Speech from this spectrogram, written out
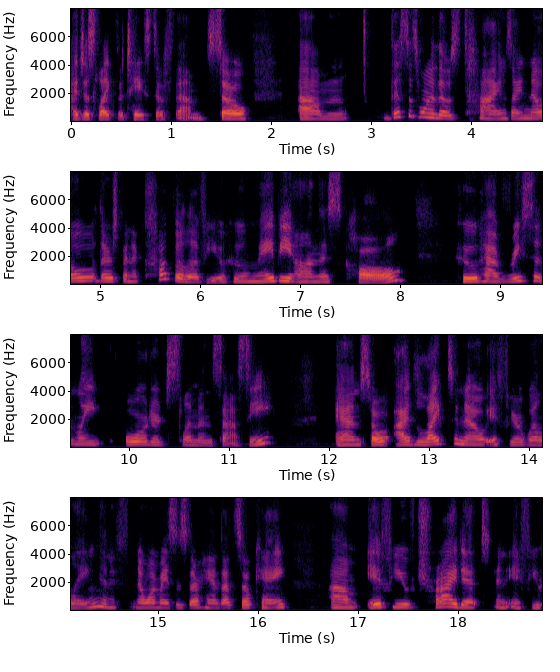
I just like the taste of them. So um, this is one of those times. I know there's been a couple of you who may be on this call who have recently ordered Slim and Sassy. And so I'd like to know if you're willing, and if no one raises their hand, that's okay. Um, if you've tried it and if you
